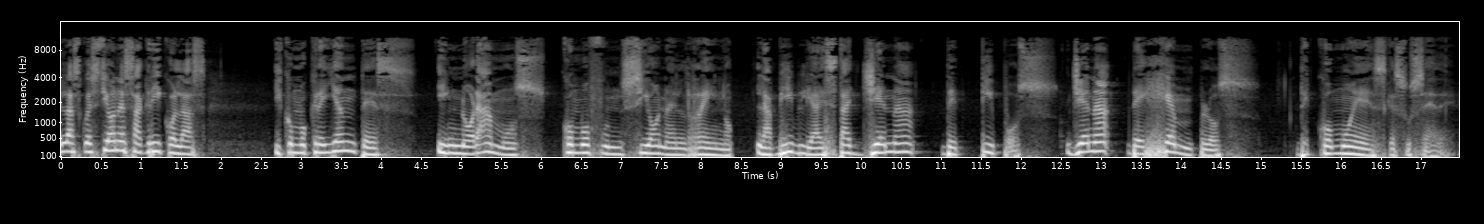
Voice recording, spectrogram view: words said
las cuestiones agrícolas. Y como creyentes ignoramos cómo funciona el reino. La Biblia está llena de tipos, llena de ejemplos de cómo es que sucede.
